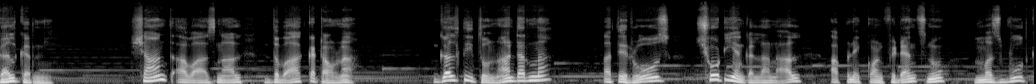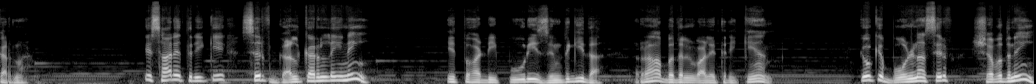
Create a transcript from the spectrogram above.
ਗੱਲ ਕਰਨੀ। ਸ਼ਾਂਤ ਆਵਾਜ਼ ਨਾਲ ਦਬਾਅ ਘਟਾਉਣਾ। ਗਲਤੀ ਤੋਂ ਨਾ ਡਰਨਾ ਅਤੇ ਰੋਜ਼ ਛੋਟੀਆਂ ਗੱਲਾਂ ਨਾਲ ਆਪਣੇ ਕੌਨਫੀਡੈਂਸ ਨੂੰ ਮਜ਼ਬੂਤ ਕਰਨਾ। ਇਹ ਸਾਰੇ ਤਰੀਕੇ ਸਿਰਫ ਗੱਲ ਕਰਨ ਲਈ ਨਹੀਂ, ਇਹ ਤੁਹਾਡੀ ਪੂਰੀ ਜ਼ਿੰਦਗੀ ਦਾ ਰਾਹ ਬਦਲਣ ਵਾਲੇ ਤਰੀਕੇ ਹਨ। ਕਿਉਂਕਿ ਬੋਲਣਾ ਸਿਰਫ ਸ਼ਬਦ ਨਹੀਂ,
